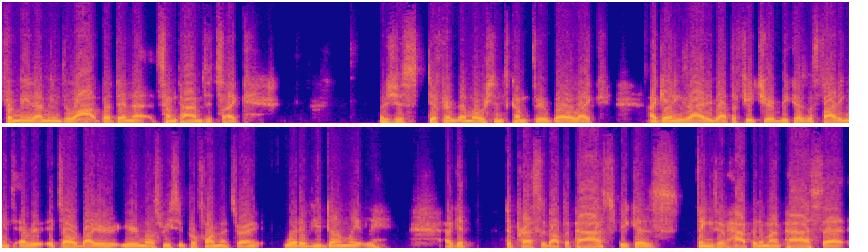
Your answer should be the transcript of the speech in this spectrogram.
for me that means a lot. But then that, sometimes it's like there's just different emotions come through, bro. Like I get anxiety about the future because with fighting, it's every it's all about your your most recent performance, right? What have you done lately? I get depressed about the past because things have happened in my past that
